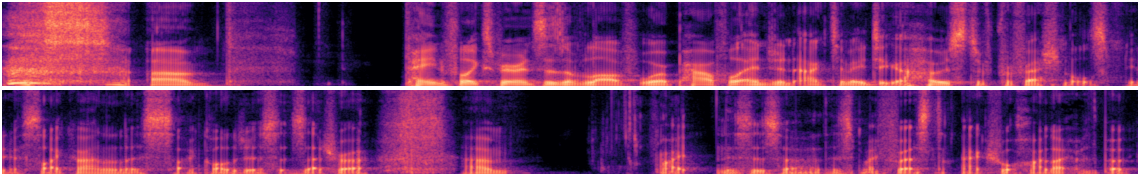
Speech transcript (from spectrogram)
Painful experiences of love were a powerful engine activating a host of professionals, you know, psychoanalysts, psychologists, etc. Um, right, this is uh, this is my first actual highlight of the book.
